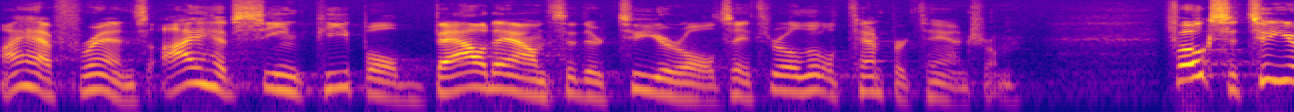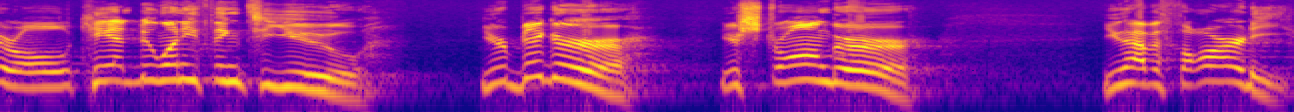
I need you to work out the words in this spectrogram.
I have friends. I have seen people bow down to their two year olds. They throw a little temper tantrum. Folks, a two year old can't do anything to you. You're bigger, you're stronger, you have authority.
